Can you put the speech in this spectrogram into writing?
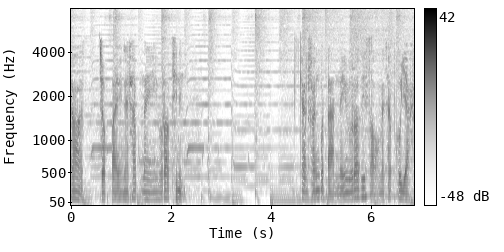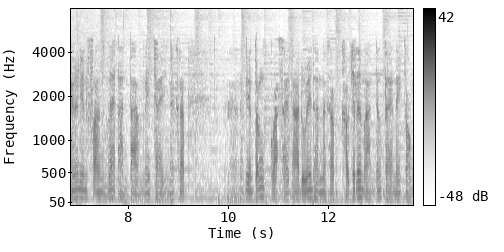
ก็จบไปนะครับในรอบที่หนึ่ง การฟังบทอ่านในรอบที่สองนะครับครูอยากให้นักเรียนฟังและอ่านตามในใจนะครับนักเรียนต้องกวาดสายตาดูให้ทันนะครับ เขาจะเริ่มอ่านตั้งแต่ในกล่อง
